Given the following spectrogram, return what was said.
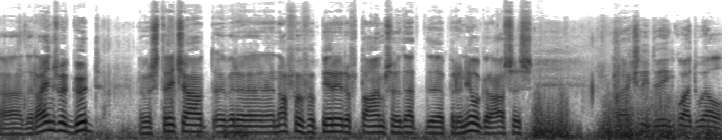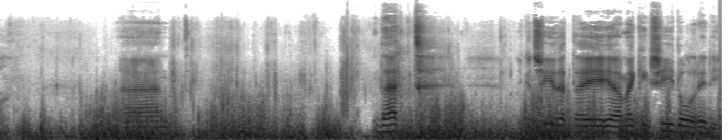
Uh, the rains were good they were stretched out over a, enough of a period of time so that the perennial grasses are actually doing quite well. And that you can see that they are making seed already.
